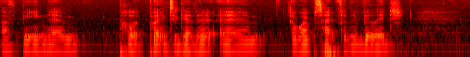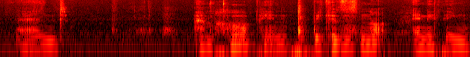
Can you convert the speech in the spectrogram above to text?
I've been um, pull, putting together um, a website for the village, and I'm hoping because there's not anything.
